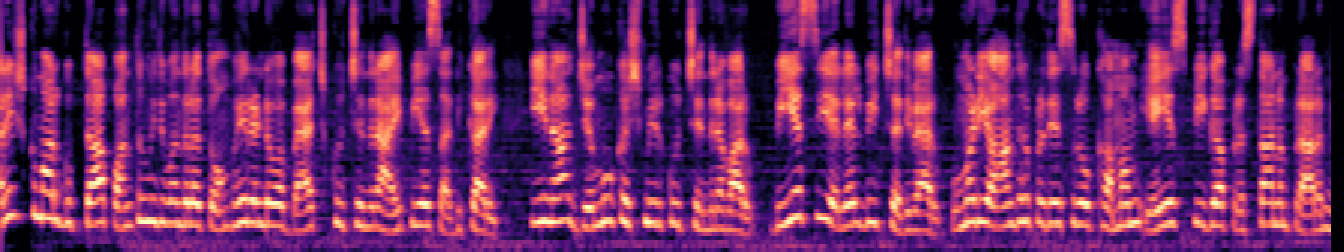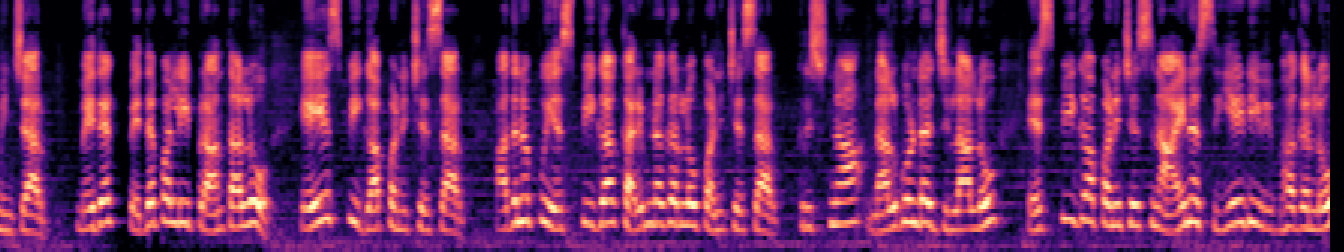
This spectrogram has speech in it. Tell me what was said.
హరీష్ కుమార్ గుప్తా పంతొమ్మిది వందల తొంభై రెండవ బ్యాచ్కు చెందిన ఐపీఎస్ అధికారి. ఈయన జమ్మూ కశ్మీర్కు చెందినవారు. బీఎస్సీ ఎల్ఎల్బి చదివారు. ఉమ్మడి ఆంధ్రప్రదేశ్లో ఖమ్మం ఏఎస్పీగా ప్రస్థానం ప్రారంభించారు. మెదక్ పెద్దపల్లి ప్రాంతాల్లో ఏఎస్పీగా పనిచేశారు. అదనపు ఎస్పీగా కరీంనగర్లో పనిచేశారు. కృష్ణా నల్గొండ జిల్లాల్లో ఎస్పీగా పనిచేసిన ఆయన సిఐడి విభాగంలో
